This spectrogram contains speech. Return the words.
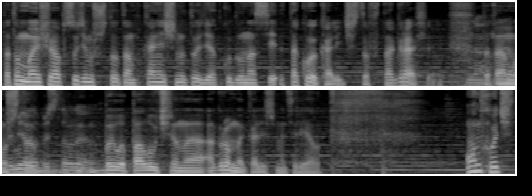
Потом мы еще обсудим, что там в конечном итоге, откуда у нас такое количество фотографий. Да, потому что было получено огромное количество материалов. Он хочет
